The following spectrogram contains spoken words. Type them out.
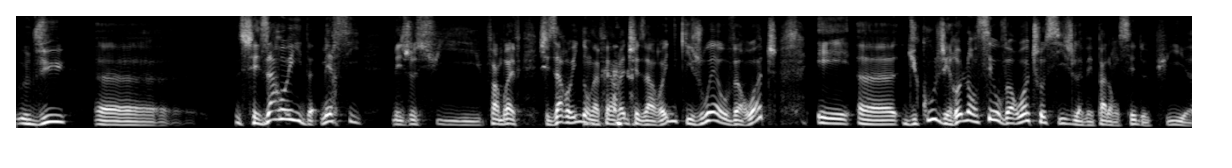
vu euh, chez Zaroid, merci. Mais je suis. Enfin bref, chez Zaroid, on a fait un raid chez Zaroid qui jouait à Overwatch. Et euh, du coup, j'ai relancé Overwatch aussi. Je l'avais pas lancé depuis, euh,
